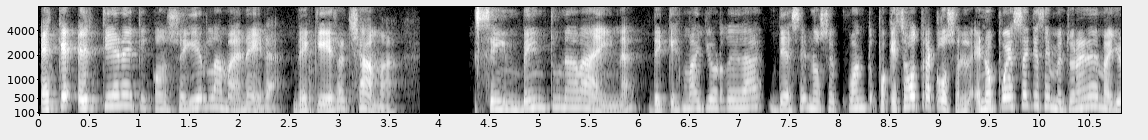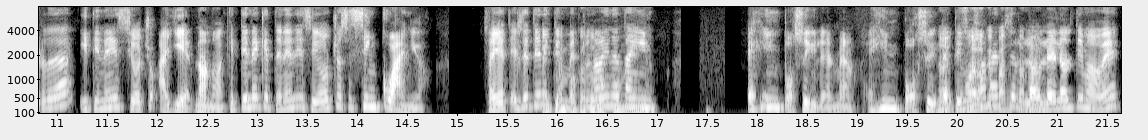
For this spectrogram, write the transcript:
Es que él tiene que conseguir la manera de que esa chama se invente una vaina de que es mayor de edad de hace no sé cuánto. Porque esa es otra cosa. No puede ser que se inventó una vaina de mayor de edad y tiene 18 ayer. No, no, es que tiene que tener 18 hace 5 años. O sea, él se tiene El que inventar una vaina tan. Es imposible, hermano. Es imposible. No, ¿tú sabes lo lo hablé la última vez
